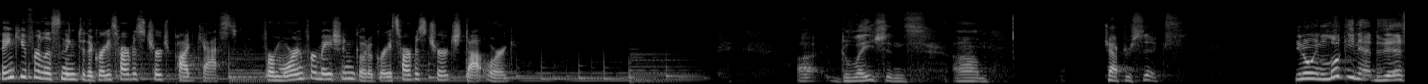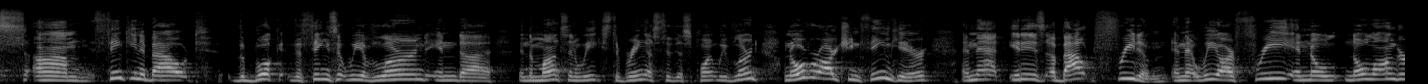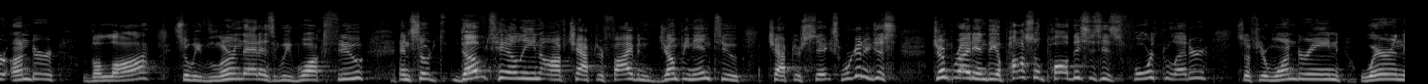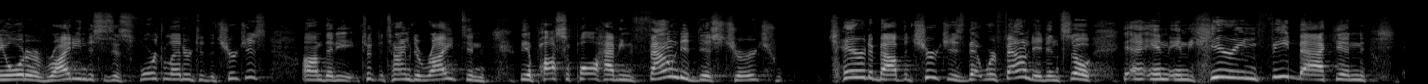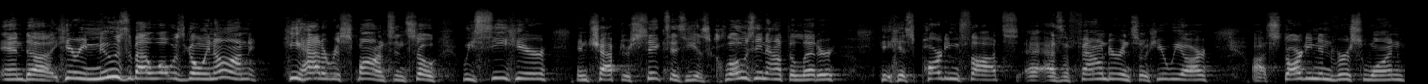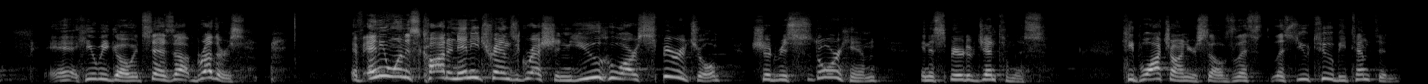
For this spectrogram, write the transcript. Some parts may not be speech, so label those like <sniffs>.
Thank you for listening to the Grace Harvest Church podcast. For more information, go to graceharvestchurch.org. Uh, Galatians um, chapter 6. You know, in looking at this, um, thinking about the book, the things that we have learned in, uh, in the months and weeks to bring us to this point, we've learned an overarching theme here, and that it is about freedom, and that we are free and no, no longer under the law. So we've learned that as we've walked through. And so, dovetailing off chapter 5 and jumping into chapter 6, we're going to just jump right in. The Apostle Paul, this is his fourth letter. So if you're wondering where in the order of writing, this is his fourth letter to the churches um, that he took the time to write. And the Apostle Paul, having founded this church, cared about the churches that were founded. And so, in, in hearing feedback and, and uh, hearing news about what was going on, he had a response. And so, we see here in chapter 6 as he is closing out the letter his parting thoughts as a founder. And so here we are, uh, starting in verse 1. Uh, here we go. It says, uh, Brothers, if anyone is caught in any transgression, you who are spiritual should restore him in a spirit of gentleness. Keep watch on yourselves, lest, lest you too be tempted.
